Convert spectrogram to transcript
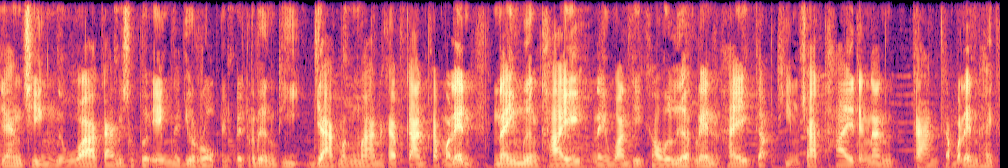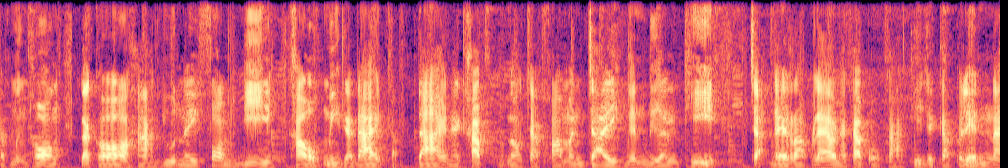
แย่งชิง หรือว่าการพิสูจน์ตัวเองในยุโรปเนี่ยเป็นเรื่องที่ยากมากๆนะครับ การกลับมาเล่นในเมืองไทยในวันที่เขาเลือกเล่นให้กับทีมชาติไทย ดังนั้นการกลับมาเล่นให้กับเมืองทอง แล้วก็หากอยู่ในฟอร์มที่ดี เขามีแต่ได้กับได้นะครับ นอกจากความมั่นใจเงินเดือนที่ จะได้รับแล้วนะครับ โอกาสที่จะกลับไปเล่นใน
